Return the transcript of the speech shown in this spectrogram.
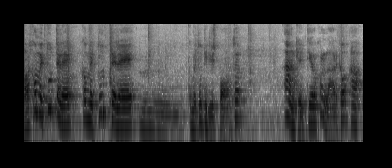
Allora, come, tutte le, come, tutte le, mh, come tutti gli sport, anche il tiro con l'arco ha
